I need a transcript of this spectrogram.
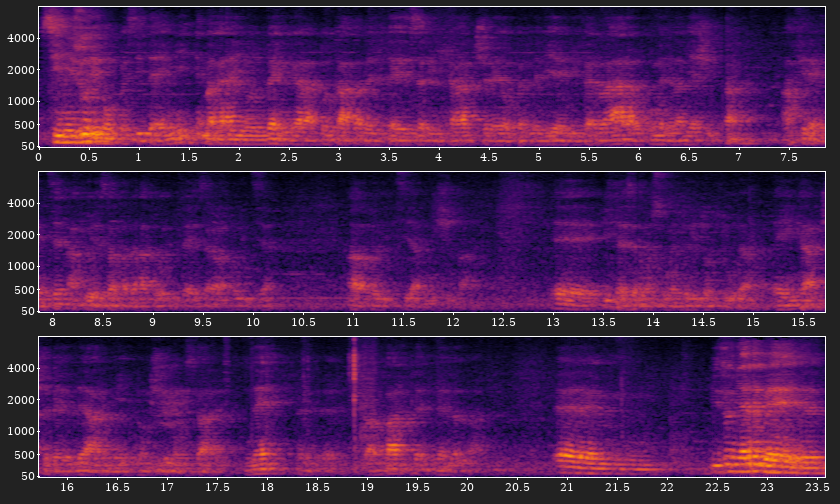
si misuri con questi temi e magari non venga dotata del taser in carcere o per le vie di Ferrara o come nella mia città a Firenze, a cui è stato dato il taser alla polizia, alla polizia municipale. Eh, il taser è uno strumento di tortura e in carcere le armi non ci devono stare, né eh, da una parte né dall'altra. Eh, bisognerebbe eh,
